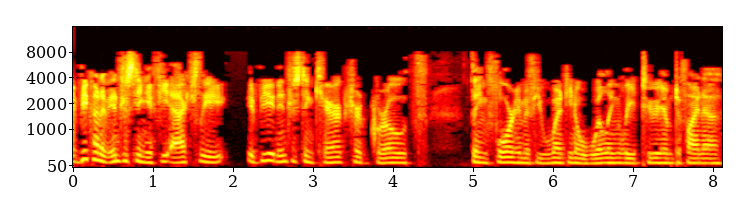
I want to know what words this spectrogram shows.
it'd be kind of interesting if he actually it'd be an interesting character growth thing for him if you went, you know, willingly to him to find a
